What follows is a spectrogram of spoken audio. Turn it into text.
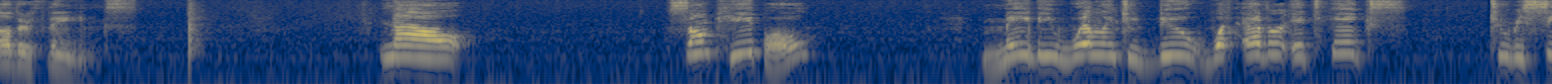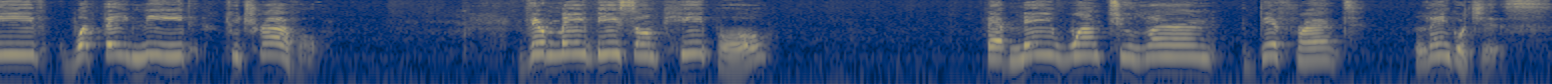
other things. Now, some people may be willing to do whatever it takes to receive what they need to travel. There may be some people that may want to learn different languages.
